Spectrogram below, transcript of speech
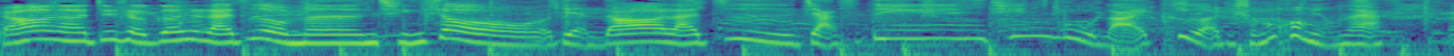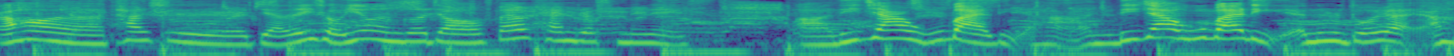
然后呢，这首歌是来自我们禽兽点的，来自贾斯汀汀布莱克，这什么破名字呀？然后呢，他是点了一首英文歌，叫 Five Hundred Minutes，啊，离家五百里哈，离家五百里那是多远呀？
